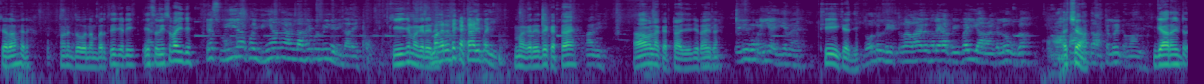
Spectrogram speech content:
ਚਲੋ ਫਿਰ ਹੁਣ ਦੋ ਨੰਬਰ ਤੇ ਜਿਹੜੀ ਇਹ ਸੂਈ ਸਵਾਈ ਜੇ? ਇਹ ਸੂਈ ਆ ਕੋਈ 20 ਦੇ ਨਾਲ ਲਾਦੇ ਕੋਈ ਮਹੀਨੇ ਦੀ ਲਾਲੇ ਕੀ ਜੇ ਮਗਰ ਇਹਦੇ ਮਗਰ ਇਹਦੇ ਕੱਟਾ ਜੇ ਭਾਜੀ। ਮਗਰ ਇਹਦੇ ਕੱਟਾ ਹੈ। ਹਾਂਜੀ। ਆਹ ਵਾਲਾ ਕੱਟਾ ਜੇ ਜਿਹੜਾ ਇਹਦਾ। ਇਹ ਵੀ ਹੋਣੀ ਆਈ ਹੈ ਮੈਂ। ਠੀਕ ਹੈ ਜੀ। ਦੁੱਧ ਲੀਟਰ ਵਾਲਾ ਇਹਦੇ ਥੱਲੇ ਹਰਪੀ ਭਾਈ 11 ਕਿਲੋ ਹੋਊਗਾ। ਅੱਛਾ। 10 ਕਿਲੋ ਹੀ ਕਵਾਂਗੇ 11 ਲੀਟਰ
